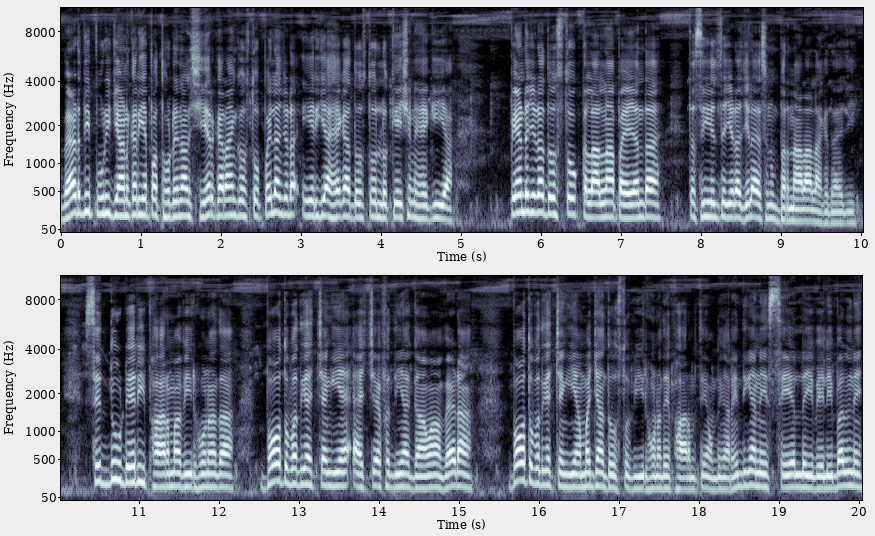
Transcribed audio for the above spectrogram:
ਵੈਡ ਦੀ ਪੂਰੀ ਜਾਣਕਾਰੀ ਆਪਾਂ ਤੁਹਾਡੇ ਨਾਲ ਸ਼ੇਅਰ ਕਰਾਂਗੇ। ਉਸ ਤੋਂ ਪਹਿਲਾਂ ਜਿਹੜਾ ਏਰੀਆ ਹੈਗਾ ਦੋਸਤੋ ਲੋਕੇਸ਼ਨ ਹੈਗੀ ਆ। ਪਿੰਡ ਜਿਹੜਾ ਦੋਸਤੋ ਕਲਾਲਾਂ ਪੈ ਜਾਂਦਾ। ਹੈ, ਤਹਿਸੀਲ ਤੇ ਜਿਹੜਾ ਜ਼ਿਲ੍ਹਾ ਇਸ ਨੂੰ ਬਰਨਾਲਾ ਲੱਗਦਾ ਹੈ ਜੀ। ਸਿੱਧੂ ਡੇਰੀ ਫਾਰਮਾ ਵੀਰ ਹੋਣਾ ਦਾ ਬਹੁਤ ਵਧੀਆ ਚੰਗੀਆਂ ਐਫ ਦੀਆਂ ਗਾਵਾਂ, ਵਹਿੜਾਂ, ਬਹੁਤ ਵਧੀਆ ਚੰਗੀਆਂ ਮੱਝਾਂ ਦੋਸਤੋ ਵੀਰ ਹੋਣਾ ਦੇ ਫਾਰਮ ਤੇ ਆਉਂਦੀਆਂ ਰਹਿੰਦੀਆਂ ਨੇ, ਸੇਲ ਲਈ ਅਵੇਲੇਬਲ ਨੇ।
